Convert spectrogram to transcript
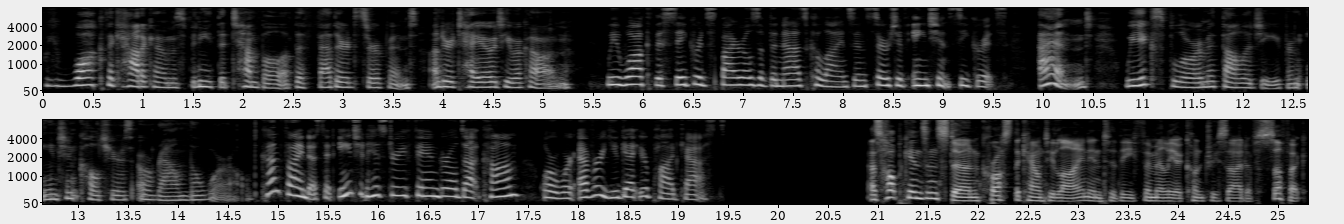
We walk the catacombs beneath the temple of the feathered serpent under Teotihuacan. We walk the sacred spirals of the Nazca Lines in search of ancient secrets. And we explore mythology from ancient cultures around the world. Come find us at ancienthistoryfangirl.com or wherever you get your podcasts. As Hopkins and Stern crossed the county line into the familiar countryside of Suffolk,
